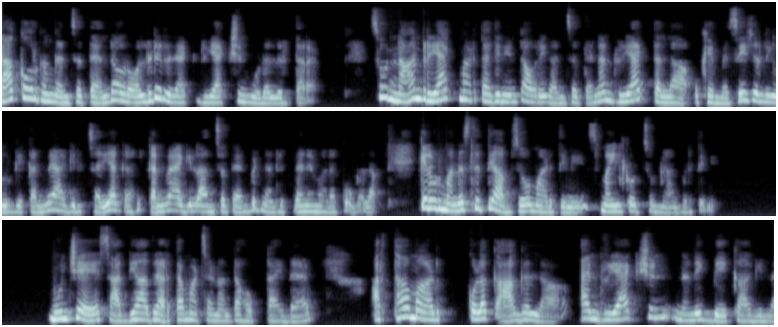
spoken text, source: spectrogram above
ಯಾಕೆ ಅವ್ರಿಗೆ ಹಂಗೆ ಅನ್ಸುತ್ತೆ ಅಂದರೆ ಅವ್ರು ಆಲ್ರೆಡಿ ರಿಯಾಕ್ಟ್ ರಿಯಾಕ್ಷನ್ ಮೂಡಲ್ಲಿ ಇರ್ತಾರೆ. ಸೊ ನಾನು ರಿಯಾಕ್ಟ್ ಮಾಡ್ತಾ ಇದ್ದೀನಿ ಅಂತ ಅವ್ರಿಗೆ ಅನ್ಸುತ್ತೆ. ನಾನು ರಿಯಾಕ್ಟ್ ಅಲ್ಲ ಓಕೆ ಮೆಸೇಜಲ್ಲಿ ಇವ್ರಿಗೆ ಕನ್ವೆ ಆಗಿಲ್ಲ ಸರಿಯಾಗಿ ಕನ್ವೆ ಆಗಿಲ್ಲ ಅನ್ಸುತ್ತೆ ಅಂದ್ಬಿಟ್ಟು ನಾನು ರಿಪ್ಲೈನೇ ಮಾಡೋಕ್ಕೆ ಹೋಗಲ್ಲ. ಕೆಲವ್ರ ಮನಸ್ಥಿತಿ ಅಬ್ಸರ್ವ್ ಮಾಡ್ತೀನಿ ಸ್ಮೈಲ್ ಕೊಟ್ಟು ಸುಮ್ಮನೆ ಆಗ್ಬಿಡ್ತೀನಿ. ಮುಂಚೆ ಸಾಧ್ಯ ಆದರೆ ಅರ್ಥ ಮಾಡ್ಸೋಣ ಅಂತ ಹೋಗ್ತಾ ಇದ್ದೆ. ಅರ್ಥ ಮಾಡ್ಕೊಳಕ್ಕೆ ಆಗಲ್ಲ ಆ್ಯಂಡ್ ರಿಯಾಕ್ಷನ್ ನನಗೆ ಬೇಕಾಗಿಲ್ಲ.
